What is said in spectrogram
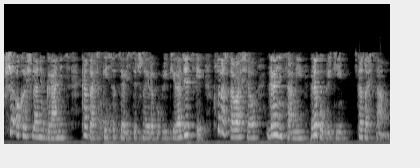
przy określaniu granic Kazachskiej Socjalistycznej Republiki Radzieckiej, która stała się granicami Republiki Kazachstanu.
